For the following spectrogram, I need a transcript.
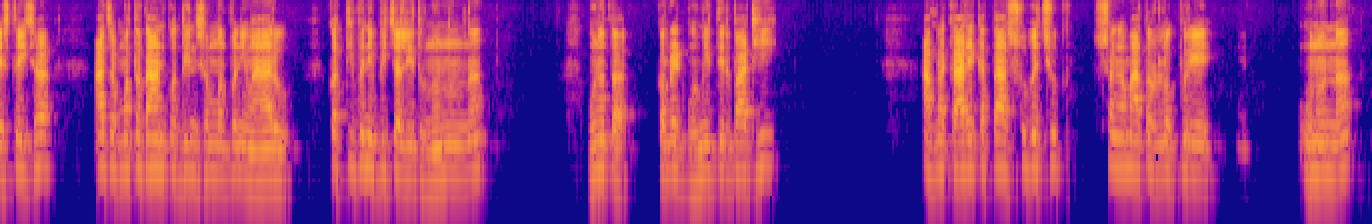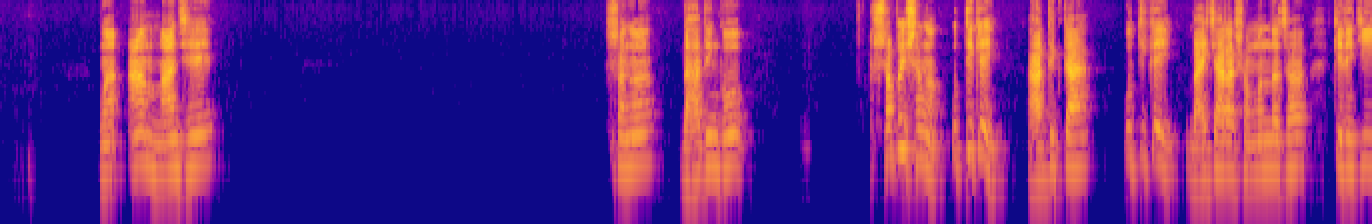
यस्तै छ। आज मतदानको दिनसम्म पनि उहाँहरू कति पनि विचलित हुनुहुन्न। हुन त कमरेड भूमि त्रिपाठी आफ्ना कार्यकर्ता शुभेच्छुकसँग मात्र लोकप्रिय हुनुहुन्न। उहाँ आम मान्छेसँग धादिङको सबैसँग उत्तिकै हार्दिकता उत्तिकै भाइचारा सम्बन्ध छ किनकि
